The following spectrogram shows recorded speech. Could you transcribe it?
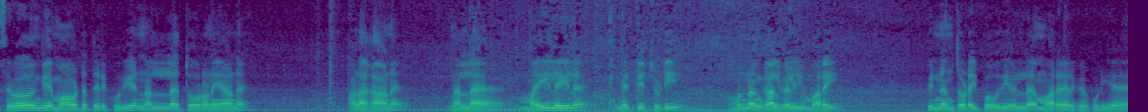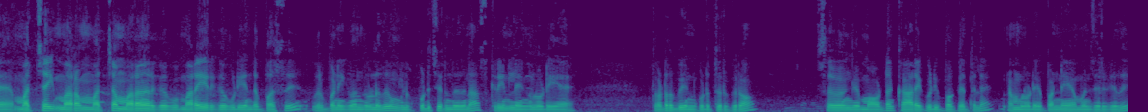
சிவகங்கை மாவட்டத்திற்குரிய நல்ல தோரணையான அழகான நல்ல மயிலையில் நெத்திச்சுடி முன்னங்கால்களில் மறை பின்னந்தொடை பகுதிகளில் மரம் இருக்கக்கூடிய மச்சை மரம் மச்ச மரம் இருக்க மறை இருக்கக்கூடிய இந்த பஸ்ஸு விற்பனைக்கு வந்துள்ளது. உங்களுக்கு பிடிச்சிருந்ததுன்னா ஸ்க்ரீனில் எங்களுடைய தொடர்பு எண் கொடுத்துருக்குறோம். சிவகங்கை மாவட்டம் காரைக்குடி பக்கத்தில் நம்மளுடைய பண்ணை அமைஞ்சிருக்குது.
